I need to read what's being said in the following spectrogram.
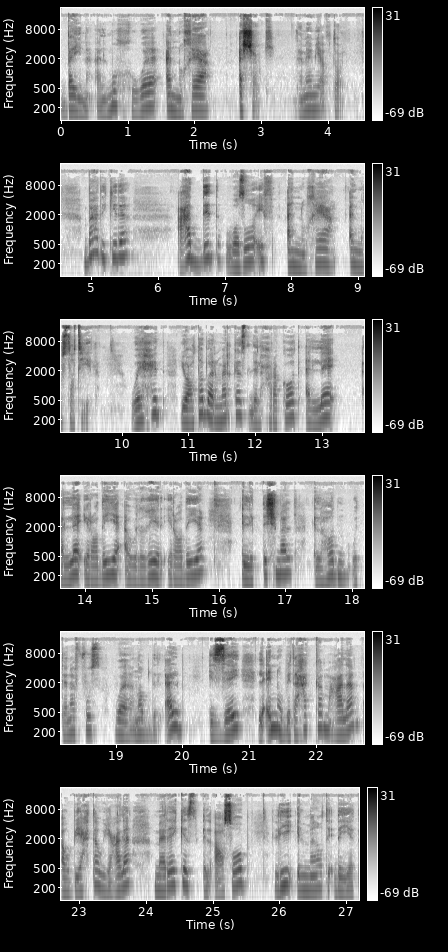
بين المخ والنخاع الشوكي. تمام يا أبطال؟ بعد كده عدد وظائف النخاع المستطيل واحد يعتبر مركز للحركات اللا اللا إرادية أو الغير إرادية اللي بتشمل الهضم والتنفس ونبض القلب إزاي؟ لأنه بيتحكم على أو بيحتوي على مراكز الأعصاب للمناطق ديت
